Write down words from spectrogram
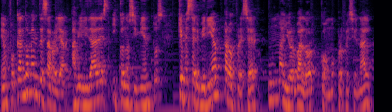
enfocándome en desarrollar habilidades y conocimientos que me servirían para ofrecer un mayor valor como profesional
